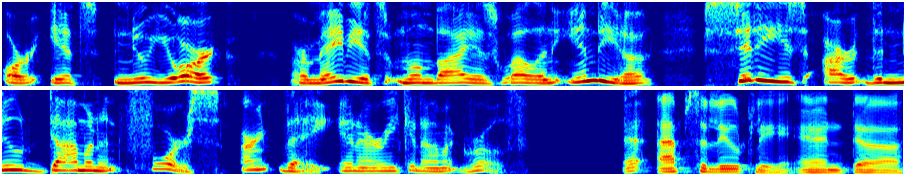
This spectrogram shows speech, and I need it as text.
or it's New York, or maybe it's Mumbai as well in India, cities are the new dominant force, aren't they, in our economic growth? Absolutely, and. Uh,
